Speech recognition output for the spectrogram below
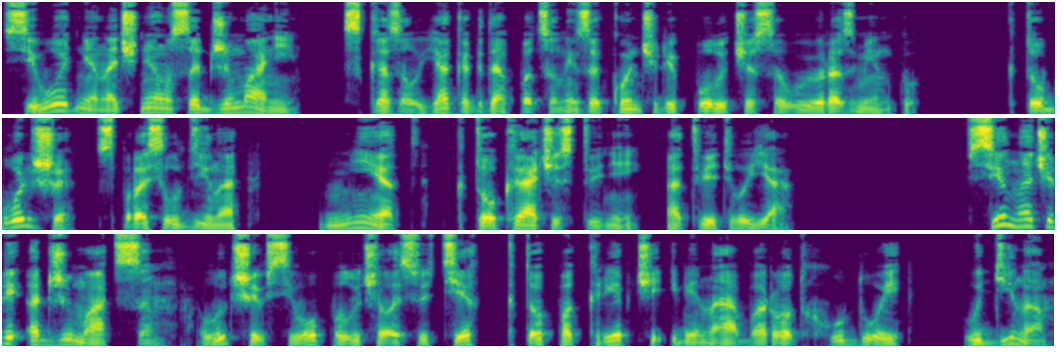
«Сегодня начнем с отжиманий», – сказал я, когда пацаны закончили получасовую разминку. «Кто больше?» – спросил Дина. «Нет, кто качественней», – ответил я. Все начали отжиматься. Лучше всего получалось у тех, кто покрепче или наоборот худой, у Дина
